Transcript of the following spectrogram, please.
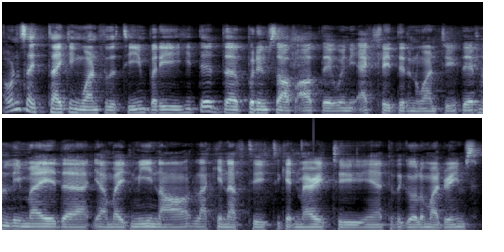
I wouldn't say taking one for the team, but he, he did uh, put himself out there when he actually didn't want to. Definitely made uh, yeah made me now lucky enough to to get married to yeah to the girl of my dreams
